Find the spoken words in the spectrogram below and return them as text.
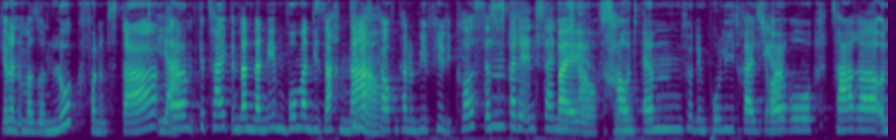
die haben dann immer so einen Look von einem Star Ja. ähm, gezeigt und dann daneben, wo man die Sachen Genau. nachkaufen kann und wie viel die kosten. Das ist bei der InStyle bei auch so. H&M für den Pulli 30 Ja. Euro, Zara und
